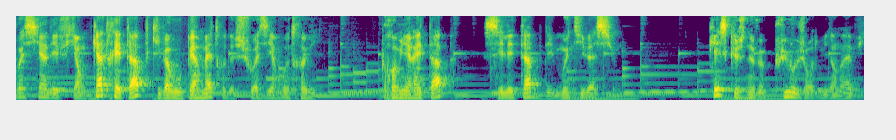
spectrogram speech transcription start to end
Voici un défi en quatre étapes qui va vous permettre de choisir votre vie. Première étape, c'est l'étape des motivations. Qu'est-ce que je ne veux plus aujourd'hui dans ma vie,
